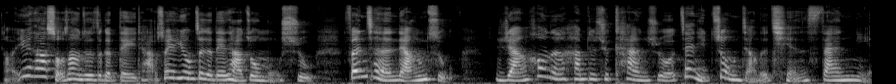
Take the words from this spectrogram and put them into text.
啊，因为他手上就是这个 data，所以用这个 data 做母数，分成两组。然后呢，他们就去看说，在你中奖的前三年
